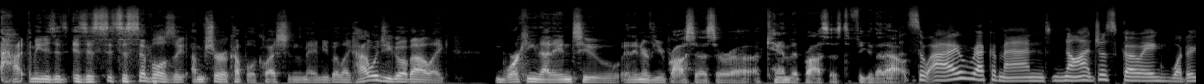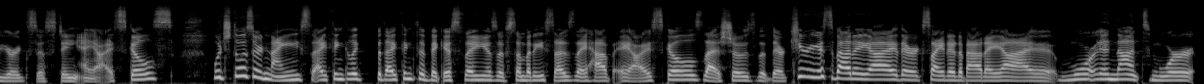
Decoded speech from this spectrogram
how, i mean is it is this it's as simple as like, i'm sure a couple of questions maybe but like how would you go about like working that into an interview process or a, a candidate process to figure that out So I recommend not just going, what are your existing AI skills? Which those are nice. I think like but I think the biggest thing is if somebody says they have AI skills, that shows that they're curious about AI, they're excited about AI more and that's more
